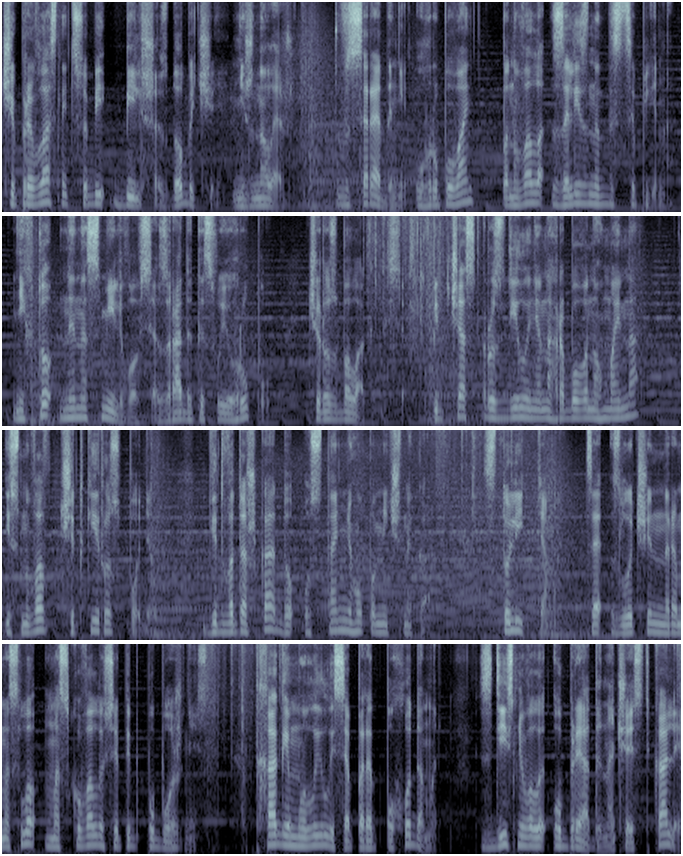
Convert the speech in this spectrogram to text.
чи привласнить собі більше здобичі, ніж належить. Всередині угрупувань панувала залізна дисципліна. Ніхто не насмілювався зрадити свою групу чи розбалакатися. Під час розділення награбованого майна існував чіткий розподіл від ватажка до останнього помічника. Століттями це злочинне ремесло маскувалося під побожність. Тхаги молилися перед походами, здійснювали обряди на честь калі,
